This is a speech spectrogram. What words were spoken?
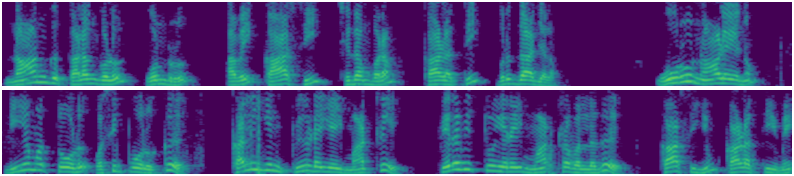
நான்கு தலங்களுள் ஒன்று அவை காசி சிதம்பரம் காலத்தி விருத்தாஜலம். ஒரு நாளேனும் நியமத்தோடு வசிப்போருக்கு கலியின் பீடையை மாற்றி பிறவித்துயரை மாற்ற வல்லது காசியும் காலத்தியுமே.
